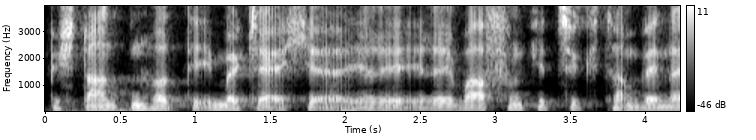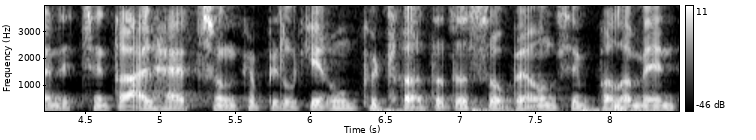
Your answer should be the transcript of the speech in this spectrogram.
bestanden hat, die immer gleich äh, ihre, ihre Waffen gezückt haben, wenn eine Zentralheizung ein bisschen gerumpelt hat oder so bei uns im Parlament.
